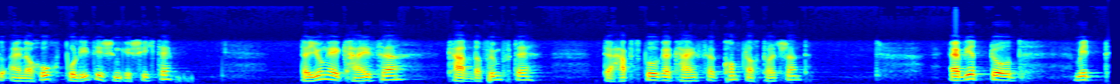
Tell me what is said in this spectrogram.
zu einer hochpolitischen Geschichte. Der junge Kaiser Karl V., der Habsburger Kaiser, kommt nach Deutschland. Er wird dort mit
